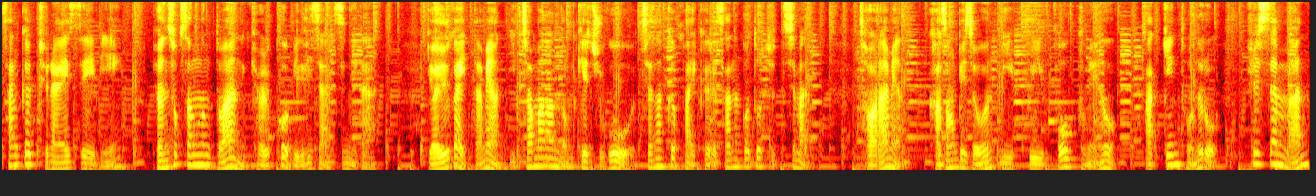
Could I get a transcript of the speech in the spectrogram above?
상급 듀라이스에 비해 변속 성능 또한 결코 밀리지 않습니다. 여유가 있다면 2천만원 넘게 주고 최상급 바이크를 사는 것도 좋지만 저라면 가성비 좋은 이 V4 구매 후 아낀 돈으로 필셋만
